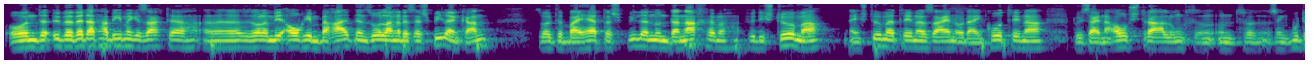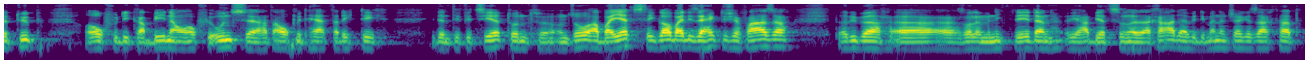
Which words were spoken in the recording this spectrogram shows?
Und über Vedat habe ich immer gesagt, er äh, sollen wir auch ihn behalten, so lange, dass er spielen kann. Sollte bei Hertha spielen und danach äh, für die Stürmer ein Stürmertrainer sein oder ein Co-Trainer durch seine Ausstrahlung und ist ein guter Typ, auch für die Kabine, auch für uns. Er hat auch mit Hertha richtig identifiziert und, und so. Aber jetzt, ich glaube, bei dieser hektischen Phase, darüber äh, sollen wir nicht reden. Wir haben jetzt so eine Kader, wie die Manager gesagt hat,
